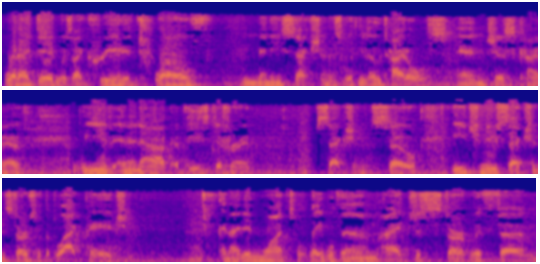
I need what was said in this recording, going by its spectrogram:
what I did was I created 12 mini sections with no titles and just kind of weave in and out of these different sections. So each new section starts with a black page. And I didn't want to label them. I just start with um,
